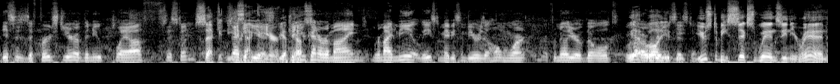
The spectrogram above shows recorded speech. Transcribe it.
this is the first year of the new playoff system. Second year. Second, Second year. year. Yep, Can you kind of remind remind me at least, and maybe some viewers at home who aren't familiar with the old Yeah, well, it system? used to be six wins in your in.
